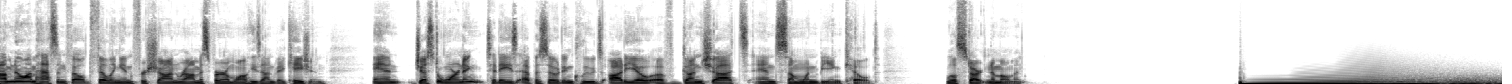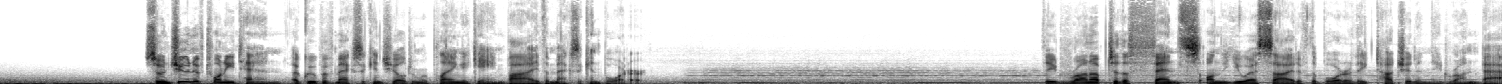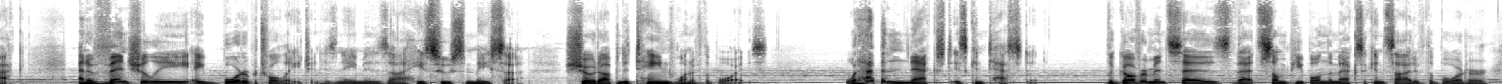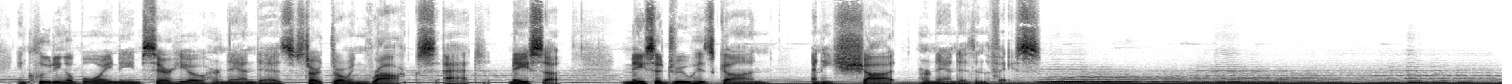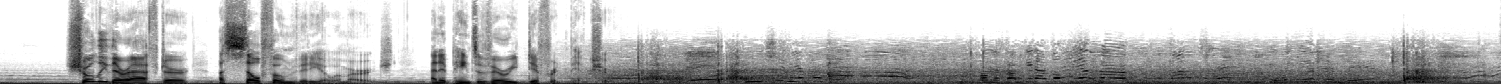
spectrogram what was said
I'm Noam Hassenfeld, filling in for Sean Rameswaram while he's on vacation. And just a warning today's episode includes audio of gunshots and someone being killed. We'll start in a moment. So, in June of 2010, a group of Mexican children were playing a game by the Mexican border. They'd run up to the fence on the US side of the border, they'd touch it, and they'd run back. And eventually, a Border Patrol agent, his name is uh, Jesus Mesa, showed up and detained one of the boys. What happened next is contested. The government says that some people on the Mexican side of the border, including a boy named Sergio Hernandez, started throwing rocks at Mesa. Mesa drew his gun and he shot Hernandez in the face. Shortly thereafter, a cell phone video emerged, and it paints a very different picture.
